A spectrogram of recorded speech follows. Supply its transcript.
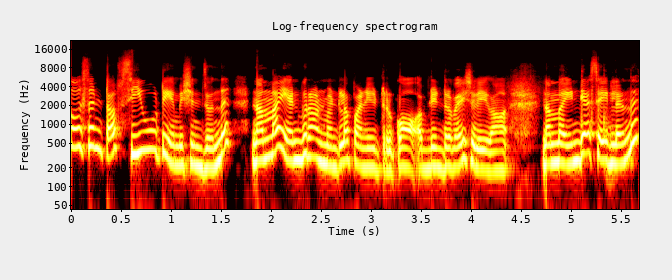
percent of CO two emissions வந்து நம்ம என்விரான்மெண்ட்டில் பண்ணிகிட்டு இருக்கோம் அப்படின்ற மாதிரி சொல்லியிருக்காங்க. நம்ம இந்தியா சைட்லேருந்து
